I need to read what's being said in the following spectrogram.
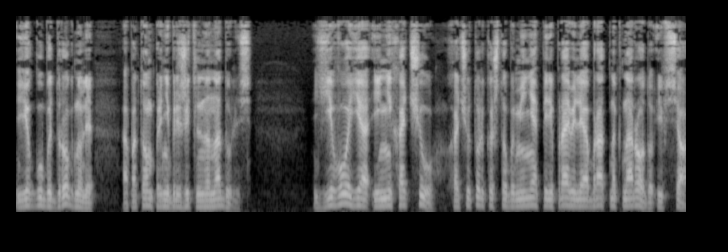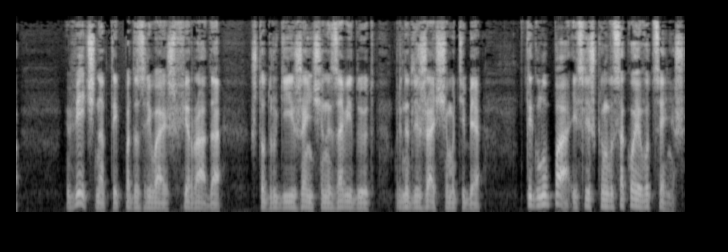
Ее губы дрогнули, а потом пренебрежительно надулись. «Его я и не хочу. Хочу только, чтобы меня переправили обратно к народу, и все. Вечно ты подозреваешь Феррада, что другие женщины завидуют принадлежащему тебе. Ты глупа и слишком высоко его ценишь.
